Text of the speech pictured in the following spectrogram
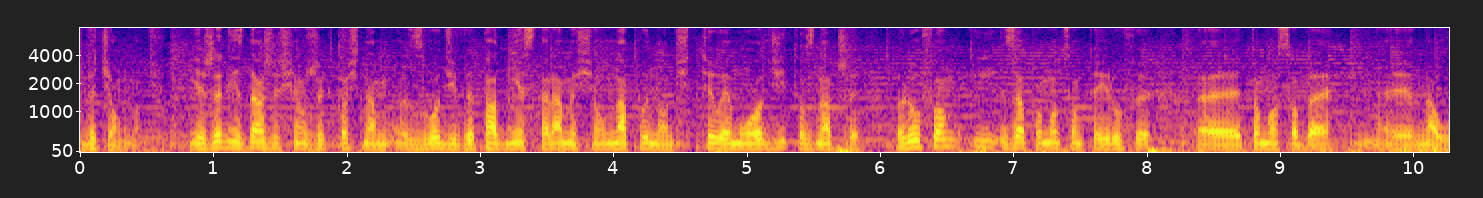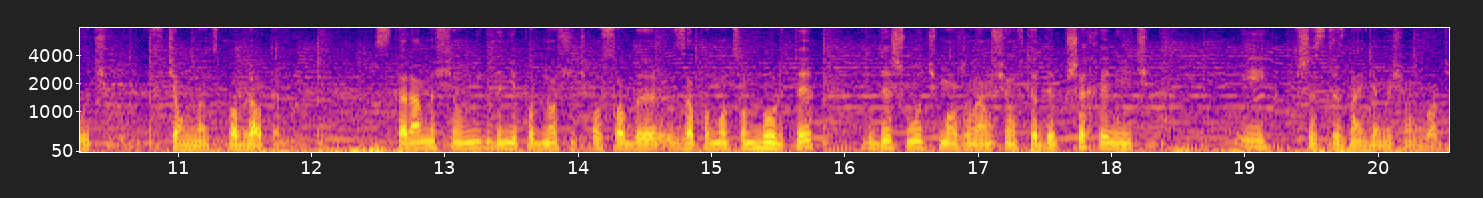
wyciągnąć. Jeżeli zdarzy się, że ktoś nam z łodzi wypadnie, staramy się napłynąć tyłem łodzi, to znaczy rufą i za pomocą tej rufy e, tą osobę na łódź wciągnąć z powrotem. Staramy się nigdy nie podnosić osoby za pomocą burty, gdyż łódź może nam się wtedy przechylić i wszyscy znajdziemy się w wodzie.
